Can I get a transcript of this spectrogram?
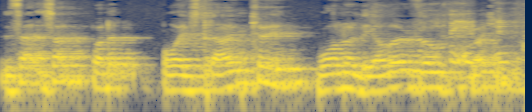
Is that, is that what it boils down to? One or the other of those? If, if,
